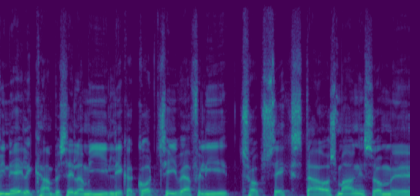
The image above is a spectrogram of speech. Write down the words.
finalekampe, selvom I ligger godt til, i hvert fald i top 6. Der er også mange, som, øh,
